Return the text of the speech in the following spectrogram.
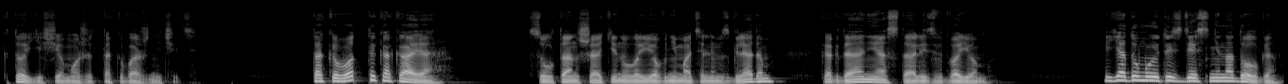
«Кто еще может так важничать?» «Так вот ты какая!» Султанша окинула ее внимательным взглядом, когда они остались вдвоем. «Я думаю, ты здесь ненадолго.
